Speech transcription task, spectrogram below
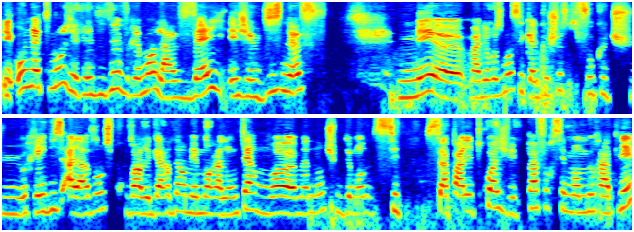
Et honnêtement, j'ai révisé vraiment la veille et j'ai eu 19 mais euh, malheureusement, c'est quelque chose qu'il faut que tu révises à l'avance pour pouvoir le garder en mémoire à long terme. Moi, maintenant, tu me demandes ça parlait de quoi, je vais pas forcément me rappeler.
